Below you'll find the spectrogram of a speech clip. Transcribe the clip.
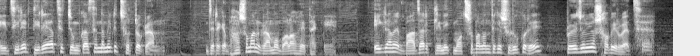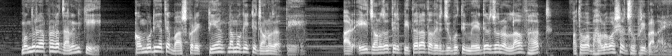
এই ঝিলের তীরে আছে চুমকাসের নামে একটি ছোট্ট গ্রাম, যেটাকে ভাসমান গ্রামও বলা হয়ে থাকে। এই গ্রামে বাজার, ক্লিনিক মৎস্যপালন থেকে শুরু করে প্রয়োজনীয় সবই রয়েছে। বন্ধুরা, আপনারা জানেন কি? কম্বোডিয়াতে বাস করে ক্রিয়াঙ্ক নামক একটি জনজাতি। আর এই জনজাতির পিতারা তাদের যুবতী মেয়েদের জন্য লাভ হাট অথবা ভালোবাসার ঝুপড়ি বানায়।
